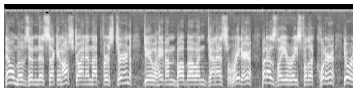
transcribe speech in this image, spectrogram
now moves into second off stride in that first turn. Dewhaven, Bobo, and Dennis Rader. But as they race for the quarter, your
